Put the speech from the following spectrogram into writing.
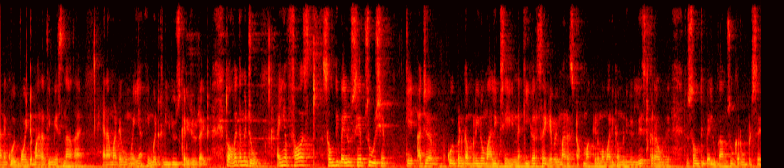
અને કોઈ પોઈન્ટ મારાથી મિસ ના થાય, એના માટે હું અહીંયા એ મટીરિયલ યુઝ કરી રહ્યો રાઈટ તો હવે તમે જુઓ, અહીંયા ફર્સ્ટ સૌથી પહેલું સ્ટેપ શું છે કે આજે કોઈ પણ કંપનીનો માલિક છે એ નક્કી કરશે કે ભાઈ મારે સ્ટોક માર્કેટમાં મારી કંપનીને લિસ્ટ કરાવવું છે, તો સૌથી પહેલું કામ શું કરવું પડશે?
